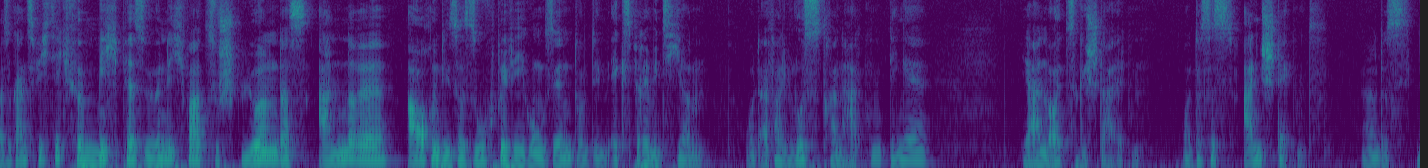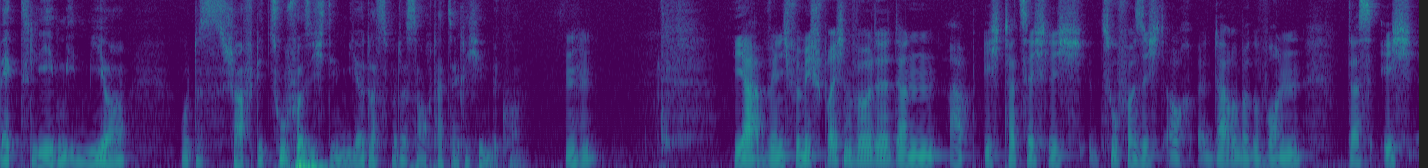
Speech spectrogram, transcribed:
Also ganz wichtig für mich persönlich war zu spüren, dass andere auch in dieser Suchbewegung sind und im Experimentieren und einfach Lust dran hatten, Dinge ja neu zu gestalten. Und das ist ansteckend. Ja, das weckt Leben in mir und das schafft die Zuversicht in mir, dass wir das auch tatsächlich hinbekommen. Mhm. Ja, wenn ich für mich sprechen würde, dann habe ich tatsächlich Zuversicht auch darüber gewonnen, dass ich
